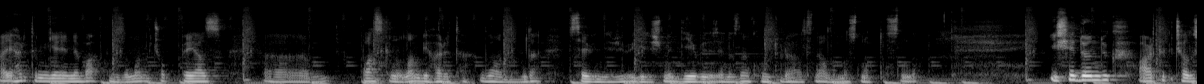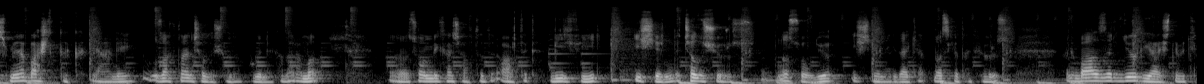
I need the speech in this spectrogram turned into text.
Yani haritanın geneline baktığınız zaman çok beyaz e, baskın olan bir harita. Bu anlamda sevindirici ve gelişme diyebiliriz en azından kontrol altına alınması noktasında. İşe döndük. Artık çalışmaya başladık. Yani uzaktan çalışıyorduk bugüne kadar ama son birkaç haftadır artık bir fiil iş yerinde çalışıyoruz. Nasıl oluyor? İş yerine giderken maske takıyoruz. Hani bazıları diyordu ya işte bütün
